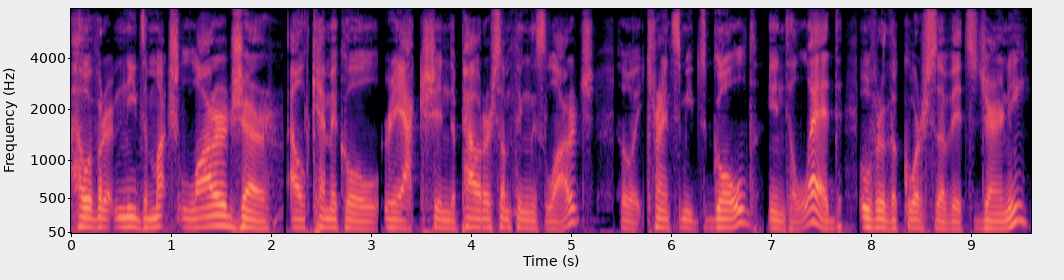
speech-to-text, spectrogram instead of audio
However, it needs a much larger alchemical reaction to power something this large. So it transmutes gold into lead over the course of its journey,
